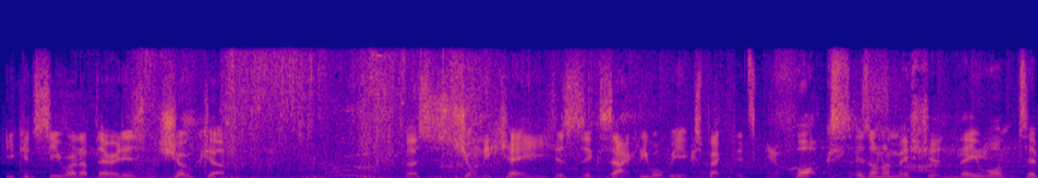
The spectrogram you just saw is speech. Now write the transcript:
you can see right up there, it is Joker versus Johnny Cage. This is exactly what we expected. Fox is on a mission. They want to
